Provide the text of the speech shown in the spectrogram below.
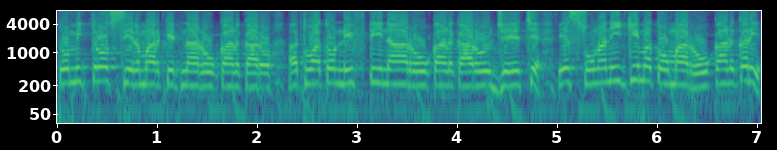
તો મિત્રો, શેર માર્કેટના રોકાણકારો અથવા તો નિફ્ટીના રોકાણકારો જે છે, એ સોનાની કિંમતોમાં રોકાણ કરી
